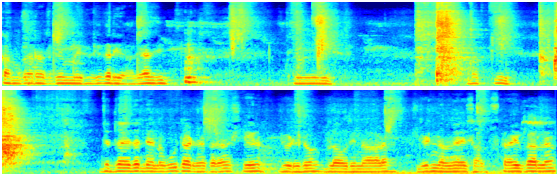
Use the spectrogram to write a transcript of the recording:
ਕੰਮ ਕਰ ਕੇ ਮੇਰੇ ਘਰੇ ਆ ਗਿਆ ਸੀ। ਤੇ ਬਾਕੀ ਜਿੱਦਾਂ ਇਹਦਾ ਦਿਨ ਲਗੂ ਤੁਹਾਡੇ ਨਾਲ ਕਰਾਂਗੇ ਸ਼ੇਅਰ ਜੁੜੇ ਰਹੋ ਬਲੌਗ ਦੇ ਨਾਲ। ਜਿਹੜੇ ਨਵੇਂ ਆਏ ਸਬਸਕ੍ਰਾਈਬ ਕਰ ਲੈਣ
